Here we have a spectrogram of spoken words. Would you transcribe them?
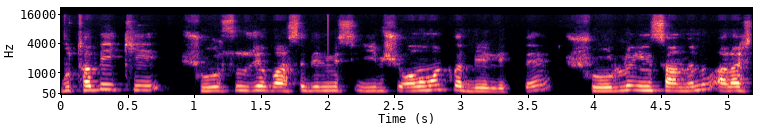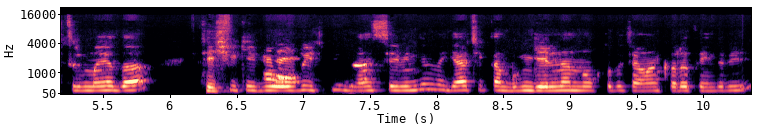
bu tabii ki şuursuzca bahsedilmesi iyi bir şey olmamakla birlikte şuurlu insanların araştırmaya da teşvik ediyor evet. olduğu için ben sevindim ve gerçekten bugün gelinen noktada Canan Karatay'ın da bir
